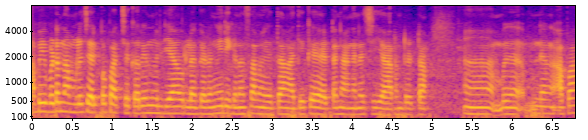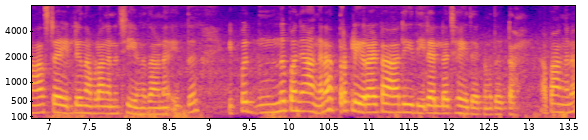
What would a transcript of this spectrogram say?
അപ്പോൾ ഇവിടെ നമ്മൾ ചിലപ്പോൾ പച്ചക്കറിയൊന്നുമില്ല ഉരുളക്കിഴങ്ങ് ഇരിക്കുന്ന സമയത്ത് ആദ്യമൊക്കെ ഏട്ടൻ അങ്ങനെ ചെയ്യാറുണ്ട് കേട്ടോ അപ്പോൾ ആ സ്റ്റൈലിൽ നമ്മൾ അങ്ങനെ ചെയ്യണതാണ്. ഇത് ഇപ്പോൾ ഇന്നിപ്പോൾ ഞാൻ അങ്ങനെ അത്ര ക്ലിയർ ആയിട്ട് ആ രീതിയിലല്ല ചെയ്തേക്കണത് കേട്ടോ അപ്പോൾ അങ്ങനെ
